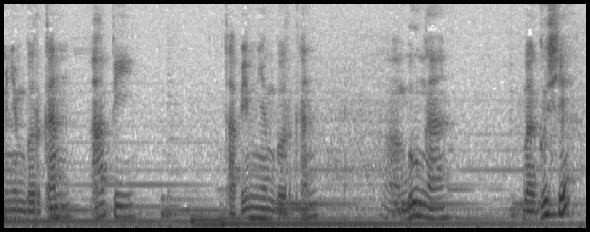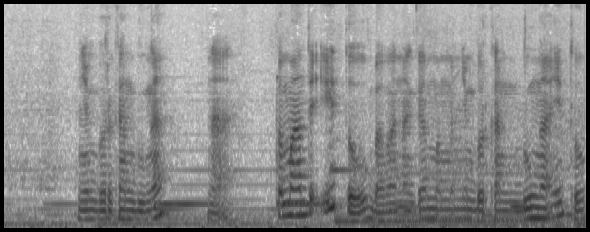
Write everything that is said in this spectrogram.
menyemburkan api, tapi menyemburkan uh, bunga. Bagus ya, menyemburkan bunga. Nah, pemantik itu bahwa naga menyemburkan bunga itu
